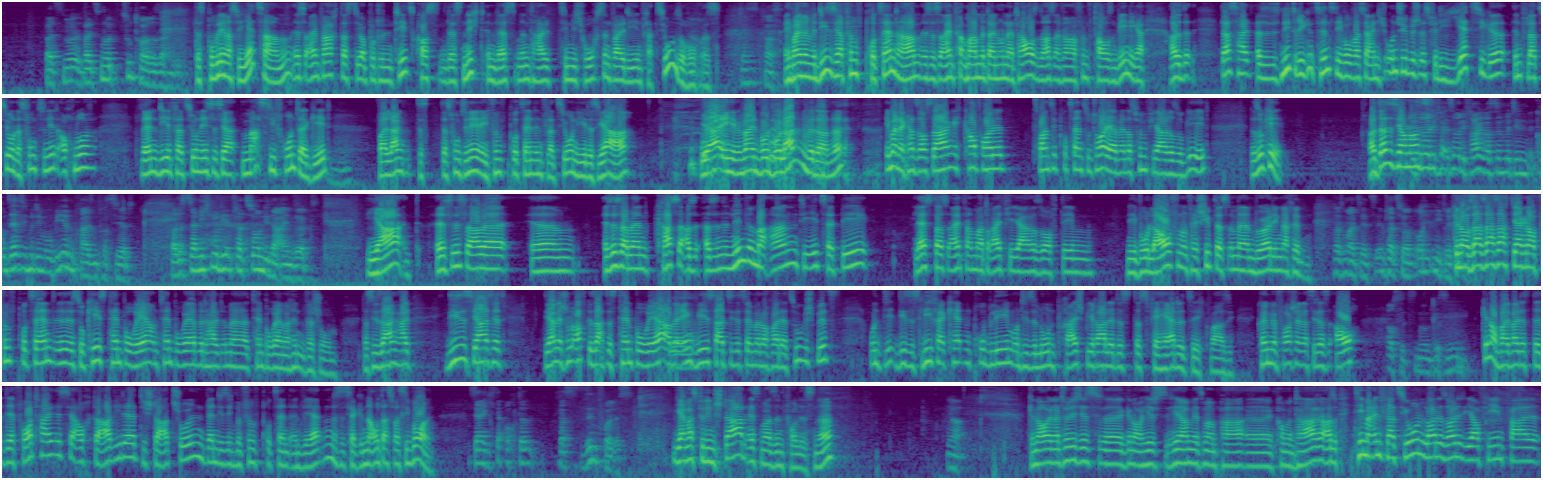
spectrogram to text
Weil es nur, weil's nur zu teure Sachen gibt. Das Problem, was wir jetzt haben, ist einfach, dass die Opportunitätskosten des Nicht-Investment halt ziemlich hoch sind, weil die Inflation so hoch ist. Das ist krass. Ich meine, wenn wir dieses Jahr 5% haben, ist es einfach mal mit deinen 100.000, du hast einfach mal 5.000 weniger. Also das halt, also das niedrige Zinsniveau, was ja eigentlich untypisch ist für die jetzige Inflation, das funktioniert auch nur, wenn die Inflation nächstes Jahr massiv runtergeht, weil lang, das, das funktioniert nicht, 5% Inflation jedes Jahr. Ja, ich meine, wo, wo landen wir dann, ne? Ich meine, dann kannst du auch sagen, ich kaufe heute 20% zu teuer, wenn das fünf Jahre so geht. Das ist okay. Aber das ist ja auch noch Ist aber, die, ist aber die Frage, was denn mit den, grundsätzlich mit den Immobilienpreisen passiert. Weil es ist ja nicht nur die Inflation, die da einwirkt. Ja, es ist aber, ähm, es ist aber ein krasser, also, also nehmen wir mal an, die EZB lässt das einfach mal drei, vier Jahre so auf dem Niveau laufen und verschiebt das immer im Wording nach hinten. Was meinst du jetzt? Inflation und niedrig. Genau, sa sa sagt ja genau, 5% ist okay, ist temporär und temporär wird halt immer temporär nach hinten verschoben. Dass sie sagen halt, dieses Jahr ist jetzt, die haben ja schon oft gesagt, es ist temporär, aber Ja, irgendwie ist, hat sich das ja immer noch weiter zugespitzt. Und die, dieses Lieferkettenproblem und diese Lohnpreisspirale, das, das verhärtet sich quasi. Können mir vorstellen, dass sie das auch Aussitzen und wissen. Genau, weil, weil das, der, der Vorteil ist ja auch da wieder, die Staatsschulden, wenn die sich mit 5% entwerten, das ist ja genau das, was sie wollen. Ist ja eigentlich auch das, was sinnvoll ist. Ja, was für den Staat erstmal sinnvoll ist, ne? Ja. Genau, natürlich ist, äh, genau, hier, hier haben wir jetzt mal ein paar äh, Kommentare. Also Thema Inflation, Leute, solltet ihr auf jeden Fall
